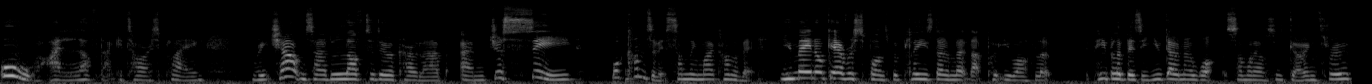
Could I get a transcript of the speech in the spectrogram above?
oh i love that guitarist playing reach out and say i'd love to do a collab and just see what comes of it. Something might come of it. You may not get a response but please don't let that put you off. Look people are busy. You don't know what someone else is going through,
